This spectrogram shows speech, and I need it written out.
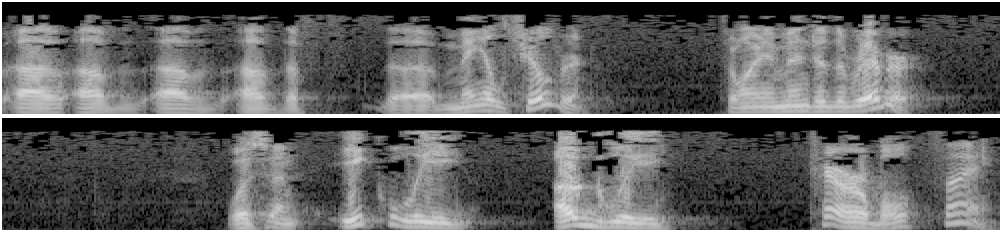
of, of, of the, the male children, throwing them into the river was an equally ugly, terrible thing.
